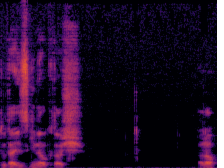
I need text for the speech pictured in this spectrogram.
Tutaj zginął ktoś. Halo?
